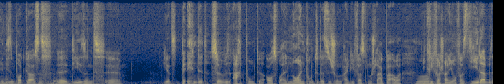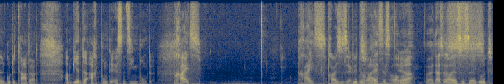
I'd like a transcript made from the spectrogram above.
in Mhm. diesem Podcast. Äh, die sind äh, jetzt beendet. Service 8 Punkte, Auswahl 9 Punkte. Das ist schon eigentlich fast unschlagbar, aber die kriegt wahrscheinlich auch fast jeder, wenn er eine gute Karte hat. Ambiente 8 Punkte, Essen 7 Punkte. Preis. Preis. Preis ist sehr gut. Preis ist auch. Ja. Weil das ist, Preis ist sehr gut.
